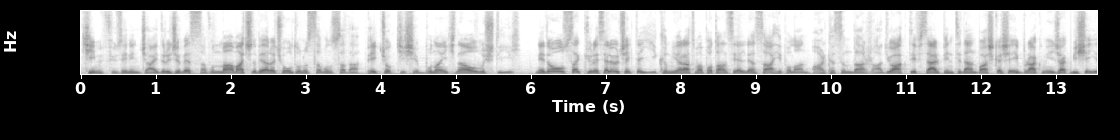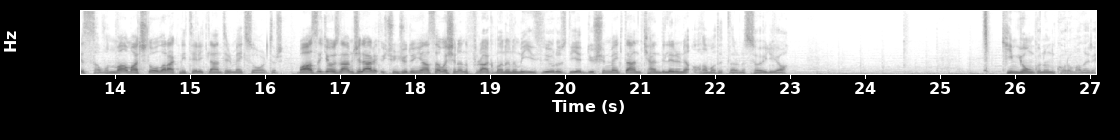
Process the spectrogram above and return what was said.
Kim füzenin caydırıcı ve savunma amaçlı bir araç olduğunu savunsa da pek çok kişi buna ikna olmuş değil. Ne de olsa küresel ölçekte yıkım yaratma potansiyeline sahip olan, arkasında radyoaktif serpintiden başka şey bırakmayacak bir şeyi savunma amaçlı olarak niteliklendirmek zordur. Bazı gözlemciler 3. Dünya Savaşı'nın fragmanını mı izliyoruz diye düşünmekten kendilerini alamadıklarını söylüyor. Kim Jong-un'un korumaları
